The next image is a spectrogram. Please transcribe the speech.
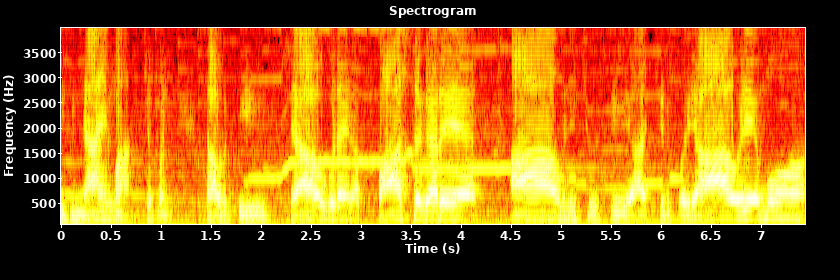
ఇది న్యాయమా? చెప్పండి. కాబట్టి సేవకుడైన పాస్టర్ గారే ఆవిని చూసి ఆశ్చర్యపోయి ఆవిడేమో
